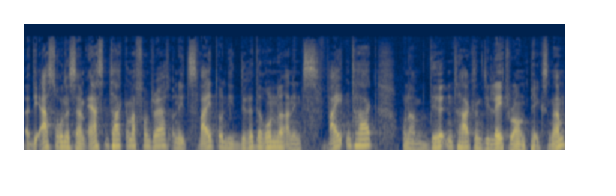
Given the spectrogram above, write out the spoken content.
äh, die erste Runde ist ja am ersten Tag immer vom Draft und die zweite und die dritte Runde an dem zweiten Tag und am dritten Tag sind die Late-Round-Picks. Ne?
